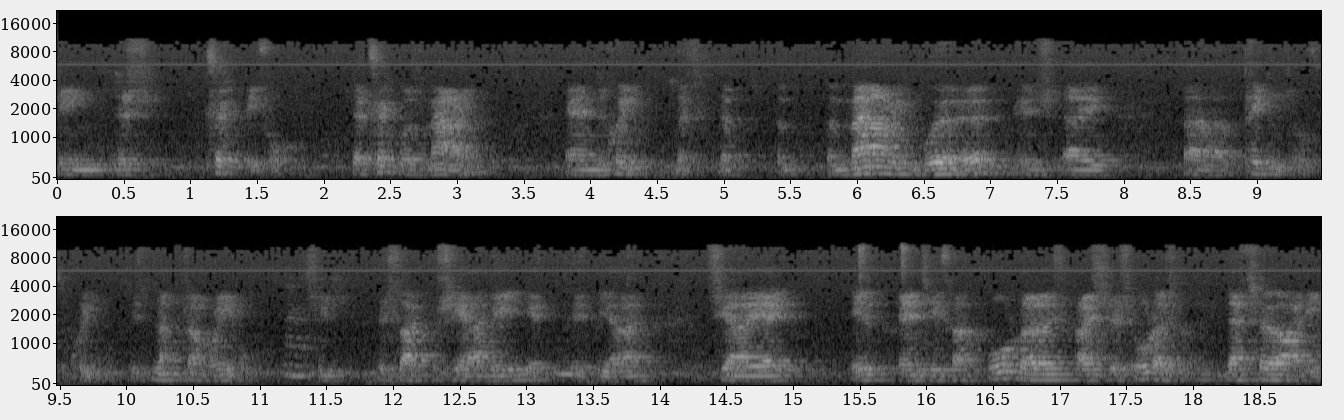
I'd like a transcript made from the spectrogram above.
seen this trick before. The trick was Maori and the Queen. The, the, the, the Maori word is a uh, patent of the Queen. It's not, it's not real. Mm. She's, it's like the CIB, FBI, CIA, Antifa, all those, ISIS, all those, that's her idea.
